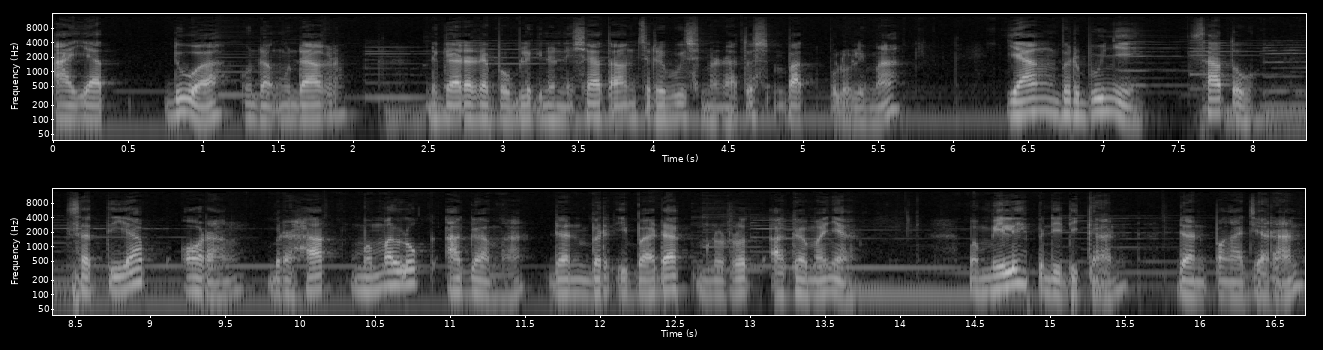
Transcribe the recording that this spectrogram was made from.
ayat 2 Undang-Undang Negara Republik Indonesia tahun 1945 yang berbunyi 1. Setiap orang berhak memeluk agama dan beribadat menurut agamanya, memilih pendidikan dan pengajaran,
